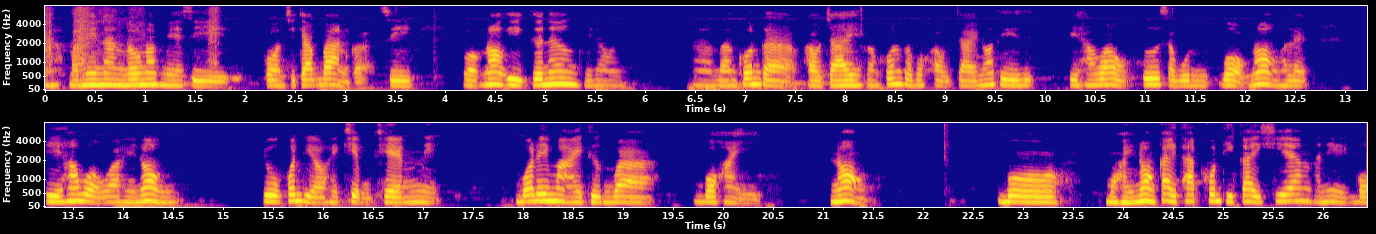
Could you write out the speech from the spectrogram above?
อะบัดนี้นั่งลงเนาะแม่สิก่อนสิกลับบ้านก็สิบอกน้องอีกเทื่อนึงพี่น้อยอ่าบางคนก็เข้าใจ บางคนก็บ่เข้าใจเนาะที่ ที่เฮาเว้าคือสบุญบอกน้องหั่นแหละที่เฮาบอกว่าให้น้อง อยู่คนเดียวให้เข้มแข็งนี่บ่ได้หมายถึงว่าบ่ให้น้องบ่บ่ให้น้องใกล้ทัดคนที่ใกล้เคียง อันนี้บ่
